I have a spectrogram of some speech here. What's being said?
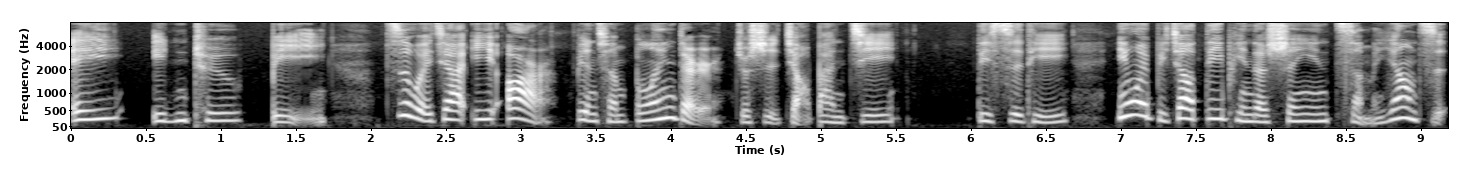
A into B。字尾加 er 变成 blender，就是搅拌机。第四题，因为比较低频的声音怎么样子，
